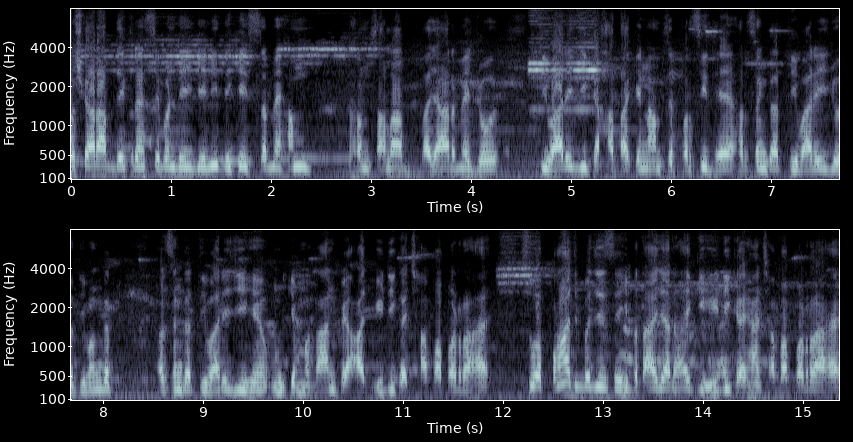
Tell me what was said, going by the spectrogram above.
नमस्कार, आप देख रहे हैं सेवन डेज़ डेली। देखिए, इस समय हम धर्मशाला बाज़ार में जो तिवारी जी का हाथा के नाम से प्रसिद्ध है हरशंकर तिवारी, जो दिवंगत हरशंकर तिवारी जी हैं, उनके मकान पे आज ईडी का छापा पड़ रहा है। सुबह पाँच बजे से ही बताया जा रहा है कि ईडी का यहाँ छापा पड़ रहा है।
